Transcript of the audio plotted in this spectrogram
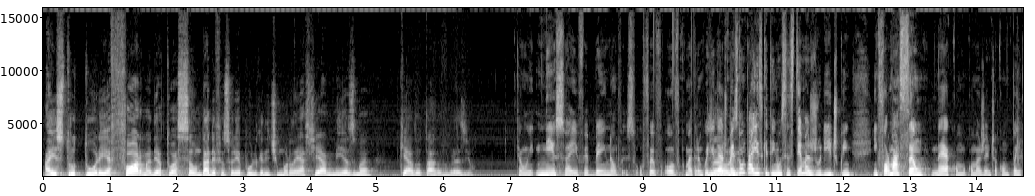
a estrutura e a forma de atuação da Defensoria Pública de Timor-Leste é a mesma que é adotada no Brasil. Então, nisso aí foi bem, não, foi, houve uma tranquilidade. Não, Mas num país que tem um sistema jurídico em, em formação, né, como, como a gente acompanha,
